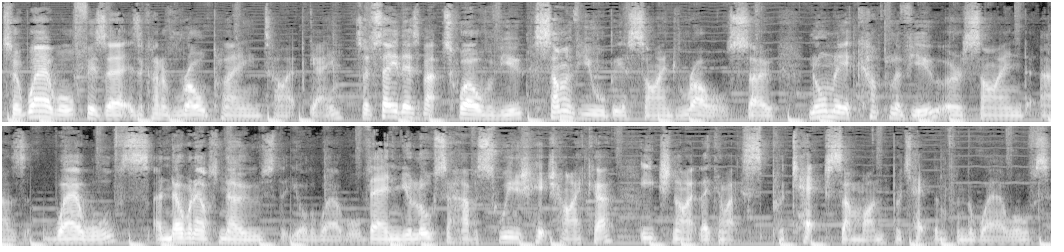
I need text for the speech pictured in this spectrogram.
So, Werewolf is a, is a kind of role playing type game. So, say there's about 12 of you, some of you will be assigned roles. So, normally a couple of you are assigned as werewolves, and no one else knows that you're the werewolf. Then you'll also have a Swedish hitchhiker. Each night, they can like protect someone, protect them from the werewolves.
